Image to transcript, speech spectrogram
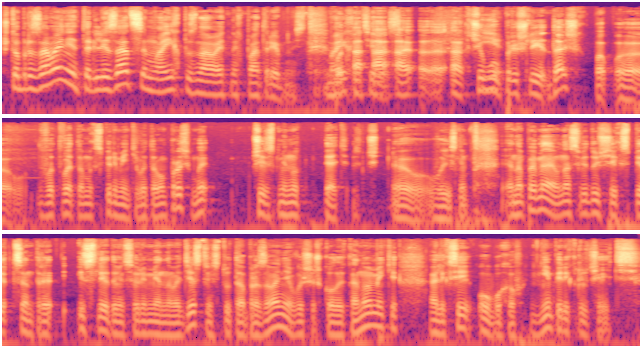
что образование – это реализация моих познавательных потребностей, моих вот, интересов. А, а, а, а к чему И... пришли дальше э, вот в этом эксперименте, в этом вопросе, мы через минут пять э, выясним. Напоминаю, у нас ведущий эксперт Центра исследований современного детства Института образования Высшей школы экономики Алексей Обухов. Не переключайтесь.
